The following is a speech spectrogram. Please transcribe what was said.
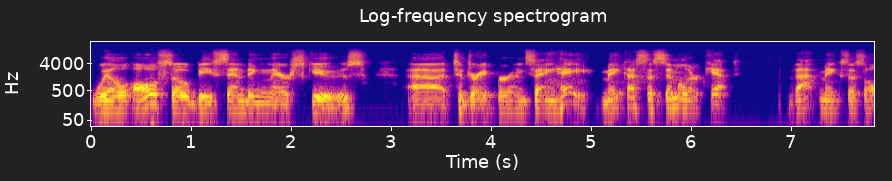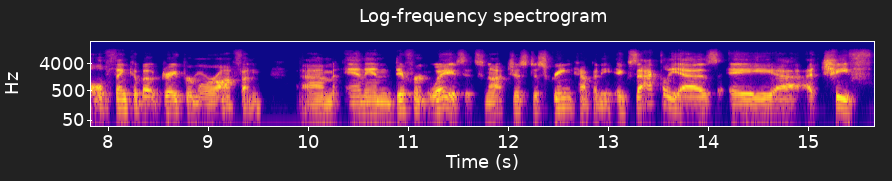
will also be sending their SKUs uh, to Draper and saying, "Hey, make us a similar kit." That makes us all think about Draper more often um, and in different ways. It's not just a screen company, exactly as a, uh, a chief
